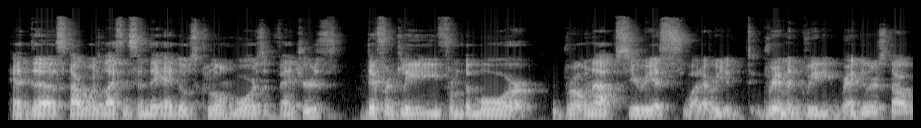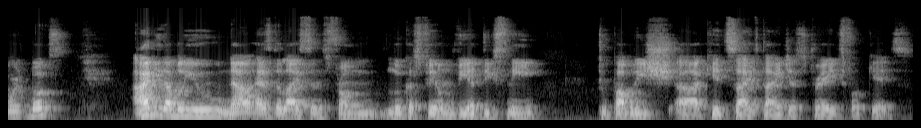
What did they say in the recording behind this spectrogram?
had the Star Wars license and they had those Clone Wars Adventures? Differently from the more grown up, serious, whatever, grim and gritty regular Star Wars books. IDW now has the license from Lucasfilm via Disney to publish uh, kid sized digest trades for kids,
